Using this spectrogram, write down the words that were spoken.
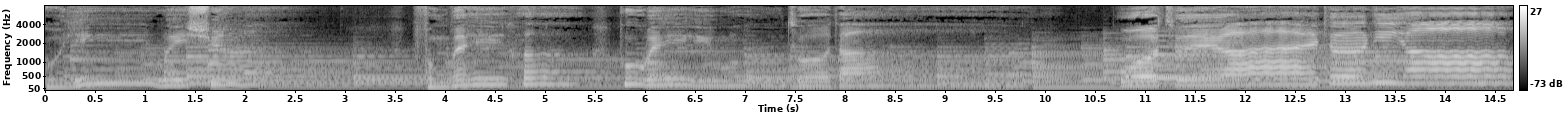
我以为倦了，风为何不为我作答？我最爱的你啊。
